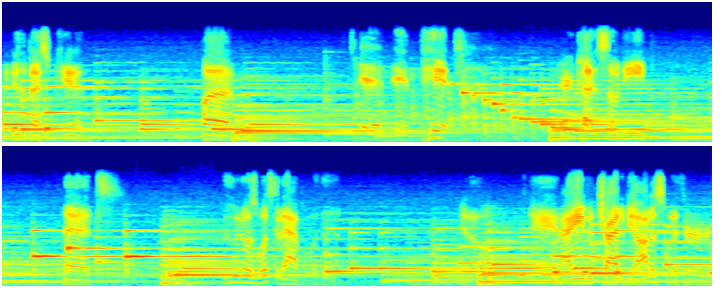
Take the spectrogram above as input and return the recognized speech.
we do the best we can. But it it hit, it cut so deep that who knows what's gonna happen with that. You know, and I even tried to be honest with her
